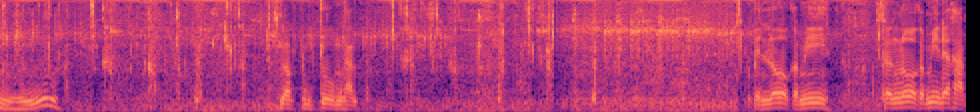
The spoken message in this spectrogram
อืม ลองจุ่มๆครับ เป็นโลก็มีเครื่องโลก็มีนะครับ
